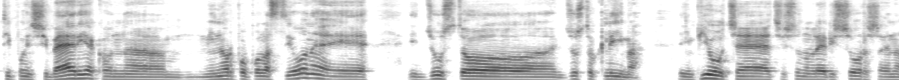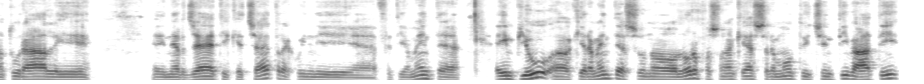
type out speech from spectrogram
tipo in Siberia con uh, minor popolazione e il giusto, il giusto clima. In più ci sono le risorse naturali, energetiche, eccetera, quindi eh, effettivamente e in più uh, chiaramente sono, loro possono anche essere molto incentivati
